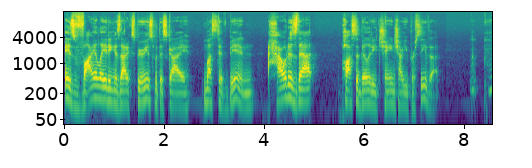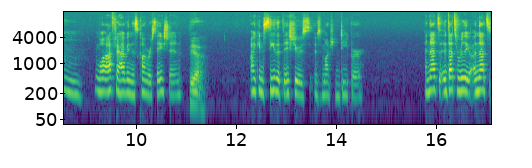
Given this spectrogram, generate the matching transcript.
as violating as that experience with this guy must have been, how does that possibility change how you perceive that? well, after having this conversation, Yeah. I can see that the issue is, is much deeper. And that's that's really and that's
